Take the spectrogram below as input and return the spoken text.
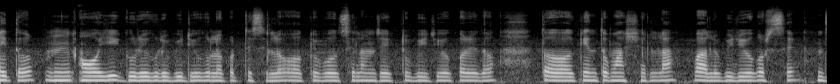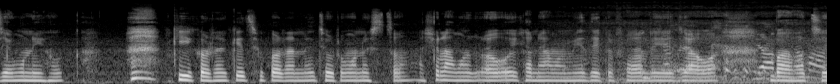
এই তো ওই ঘুরে ঘুরে ভিডিওগুলো করতেছিল। ওকে বলছিলাম যে একটু ভিডিও করে দাও। তো কিন্তু মার্শাল্লাহ ভালো ভিডিও করছে, যেমনই হোক। কি করার, কিছু করার নেই, ছোটো মানুষ তো। আসলে আমার ওইখানে আমার মেয়েদেরকে ফেলে যাওয়া বা হচ্ছে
